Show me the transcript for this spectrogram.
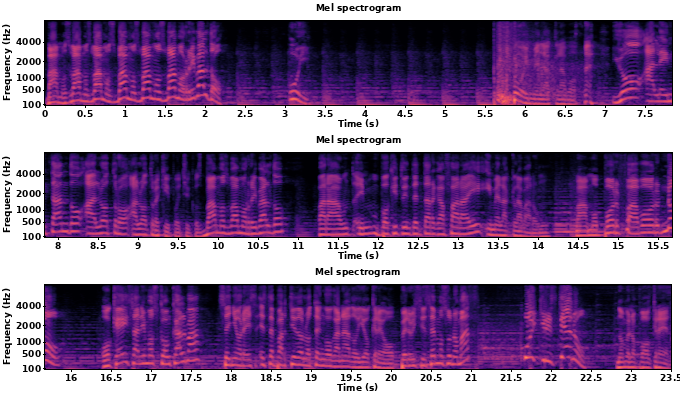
Vamos, vamos, vamos, vamos, vamos, vamos, Rivaldo. Uy. Uy, me la clavó. Yo alentando al otro, al otro equipo, chicos. Vamos, vamos, Rivaldo. Para un, un poquito intentar gafar ahí y me la clavaron. Vamos, por favor, no. Ok, salimos con calma. Señores, este partido lo tengo ganado, yo creo. Pero ¿y si hacemos uno más? ¡Uy, Cristiano! No me lo puedo creer.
